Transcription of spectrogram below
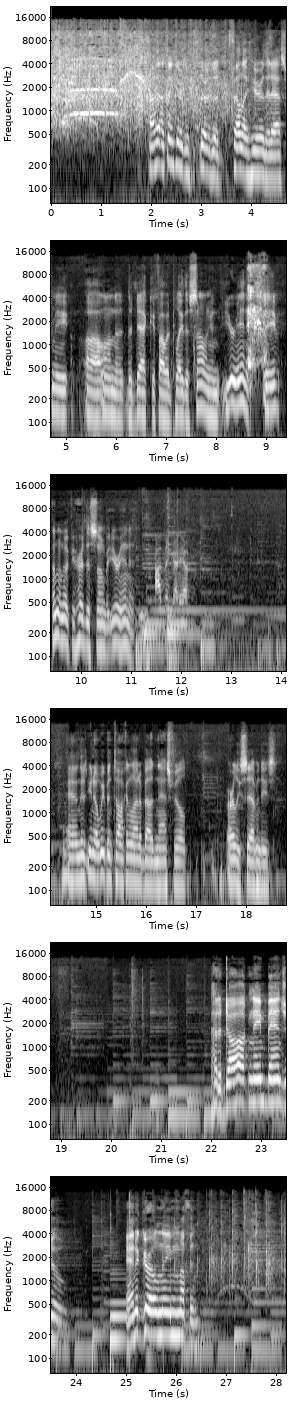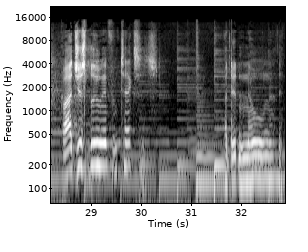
I, I think there's a there's a fella here that asked me uh, on the, the deck if I would play this song, and you're in it, Steve. I don't know if you heard this song, but you're in it. I think I have. And there's- you know, we've been talking a lot about Nashville, early '70s. I had a dog named Banjo and a girl named Muffin. I just blew in from Texas. I didn't know nothing.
